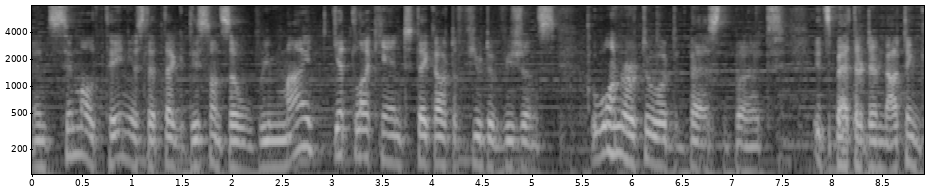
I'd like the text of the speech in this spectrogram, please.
and simultaneously attack this one, so we might get lucky and take out a few divisions, one or two at the best, but it's better than nothing.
